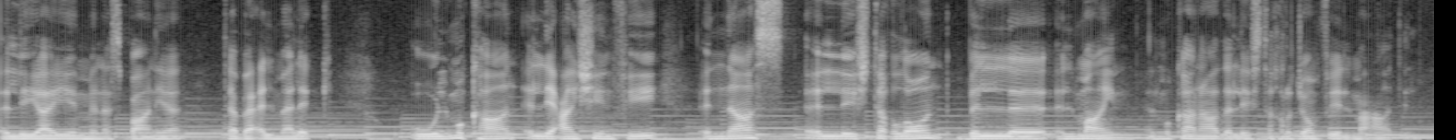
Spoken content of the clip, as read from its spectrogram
اللي جايين من أسبانيا تبع الملك والمكان اللي عايشين فيه الناس اللي يشتغلون بالماين المكان هذا اللي يستخرجون فيه المعادن.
